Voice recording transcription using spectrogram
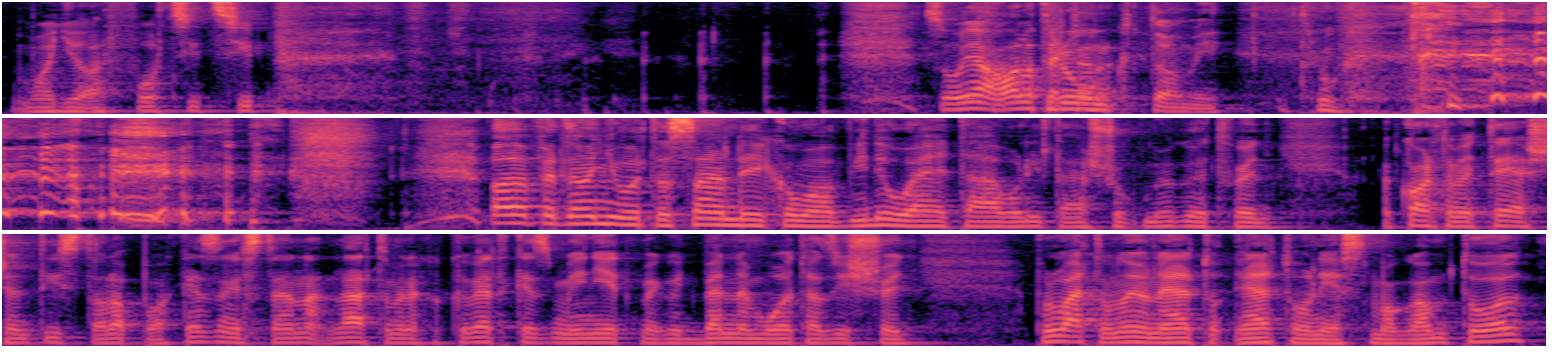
magyar focicip. szóval ja, alapvetően... Trunk Tomi. Trunk. alapvetően annyi volt a szándékom a videó eltávolítások mögött, hogy akartam egy teljesen tiszta lappal kezdeni, aztán láttam ennek a következményét, meg hogy bennem volt az is, hogy próbáltam nagyon eltol- eltolni ezt magamtól,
